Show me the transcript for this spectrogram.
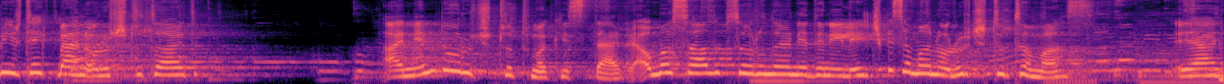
bir tek ben oruç tutardım. Annem de oruç tutmak ister ama sağlık sorunları nedeniyle hiçbir zaman oruç tutamaz. Yani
